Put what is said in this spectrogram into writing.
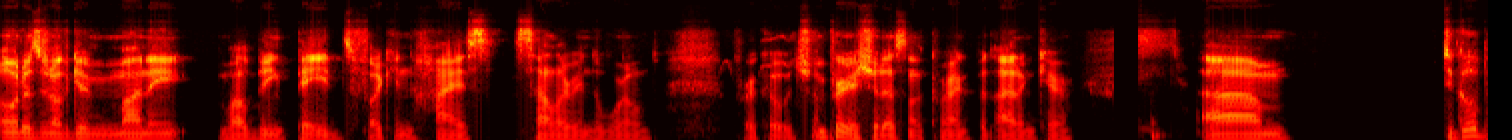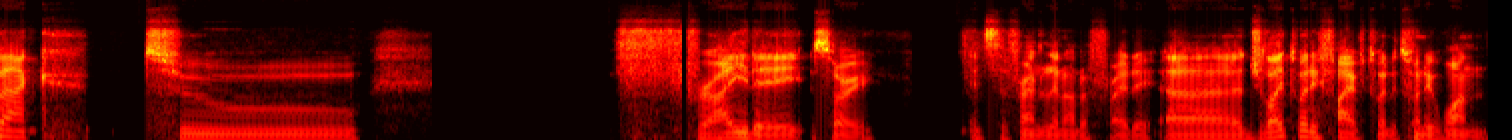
Owners are not giving me money." While being paid fucking highest salary in the world for a coach. I'm pretty sure that's not correct, but I don't care. Um, to go back to Friday, sorry, it's the friendly, not a Friday. Uh, July 25, 2021,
